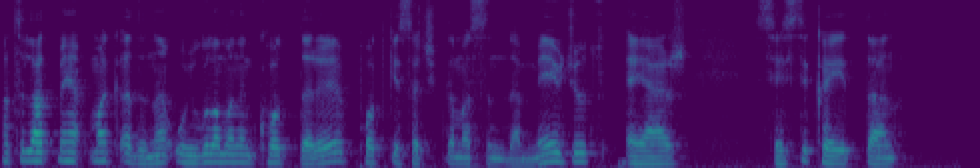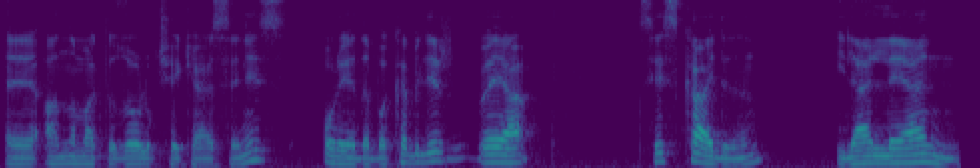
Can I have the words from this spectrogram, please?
Hatırlatma yapmak adına uygulamanın kodları podcast açıklamasında mevcut. Eğer sesli kayıttan e, anlamakta zorluk çekerseniz oraya da bakabilir veya ses kaydının ilerleyen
